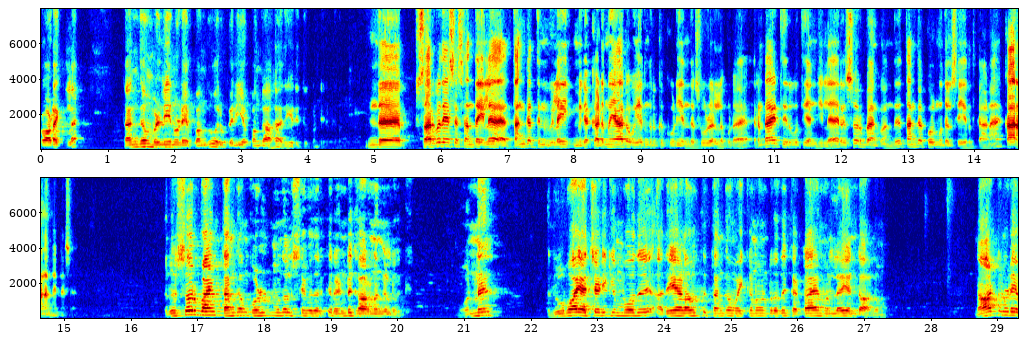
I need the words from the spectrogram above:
ப்ராடக்ட்ல தங்கம் வெள்ளியினுடைய பங்கு ஒரு பெரிய பங்காக அதிகரித்துக் கொண்டிருக்கிறது. இந்த சர்வதேச சந்தையில தங்கத்தின் விலை மிக கடுமையாக உயர்ந்திருக்கக்கூடிய இந்த சூழல்ல கூட ரெண்டாயிரத்தி இருபத்தி அஞ்சுல ரிசர்வ் பேங்க் வந்து தங்க கொள்முதல் செய்யறதுக்கான காரணம் என்ன சார்? ரிசர்வ் பேங்க் தங்கம் கொள்முதல் செய்வதற்கு ரெண்டு காரணங்கள் இருக்கு. ஒன்னு ரூபாய் அச்சடிக்கும் போது அதே அளவுக்கு தங்கம் வைக்கணும்ன்றது கட்டாயம் இல்லை என்றாலும் நாட்டினுடைய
